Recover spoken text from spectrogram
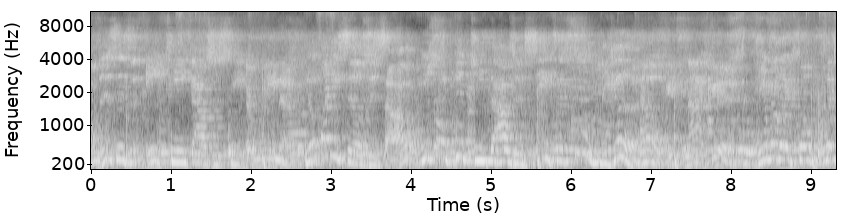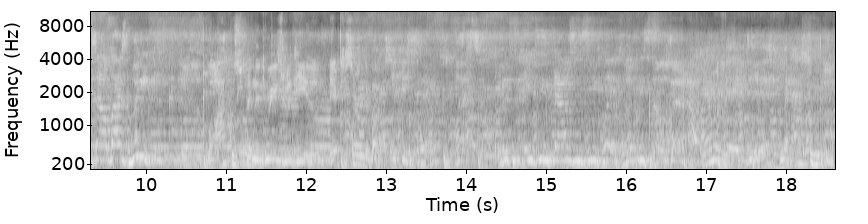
First of all, this is an 18,000 seat arena. Nobody sells this out. You sold 15,000 seats. That's still really good. No, it's not good. Hammerleg sold the place out last week. Well, Aquaspin agrees with you. They're concerned about ticket sales. What? But it's an 18,000 seat place. Nobody sells that out. Hammerhead did last week.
